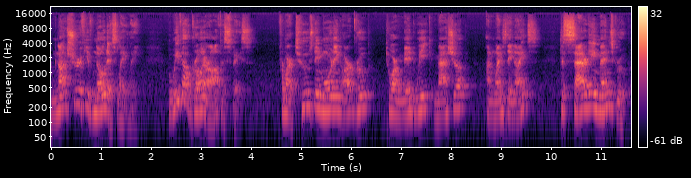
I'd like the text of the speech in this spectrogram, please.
I'm not sure if you've noticed lately, but we've outgrown our office space. From our Tuesday morning art group to our midweek mashup on Wednesday nights, to Saturday men's group,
